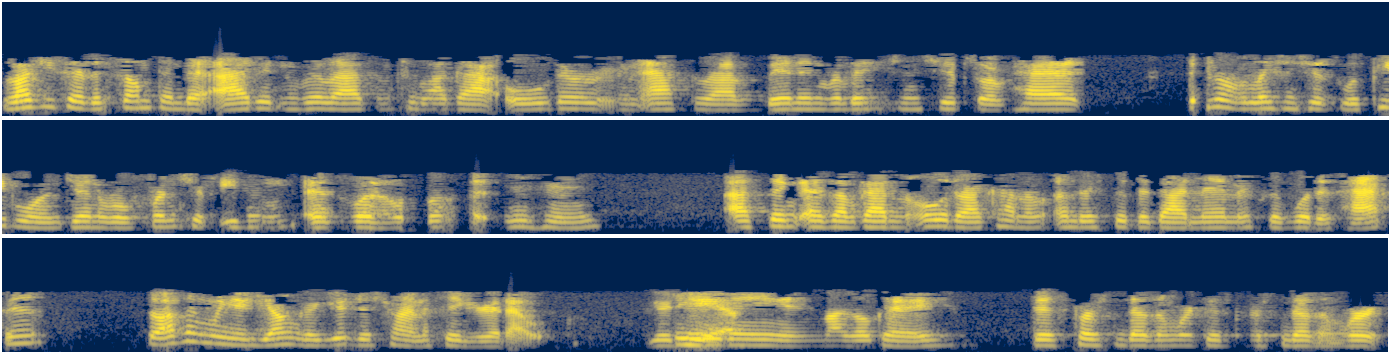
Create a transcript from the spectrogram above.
like you said, it's something that I didn't realize until I got older and after I've been in relationships or have had different relationships with people in general, friendship even as well. But mm-hmm. I think as I've gotten older, I kind of understood the dynamics of what has happened. So I think when you're younger, you're just trying to figure it out. You're dating yeah. and like, okay, this person doesn't work, this person doesn't work.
